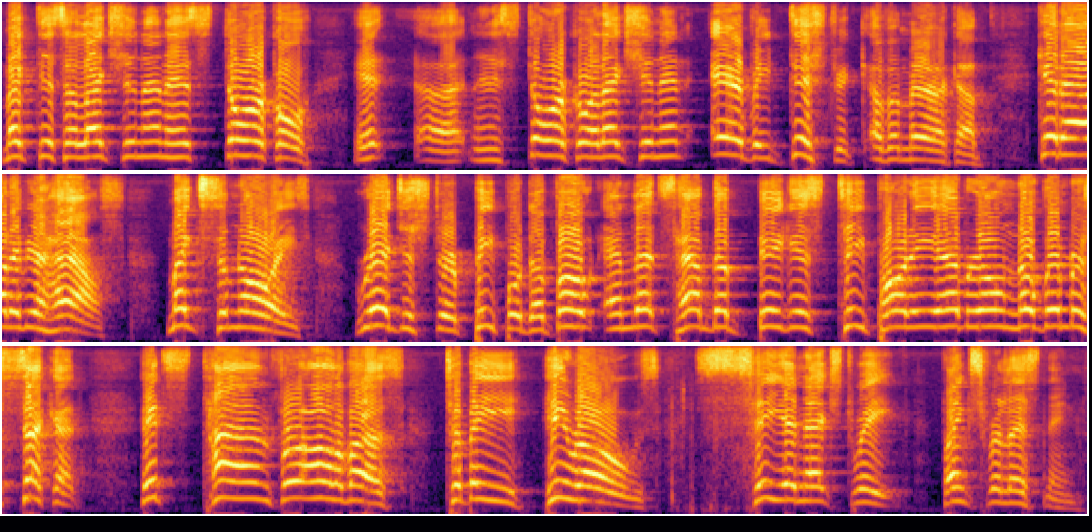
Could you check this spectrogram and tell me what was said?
Make this election an historical uh, an historical election in every district of America. Get out of your house, make some noise, register people to vote, and let's have the biggest Tea Party ever on November 2nd. It's time for all of us to be heroes. See you next week. Thanks for listening.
